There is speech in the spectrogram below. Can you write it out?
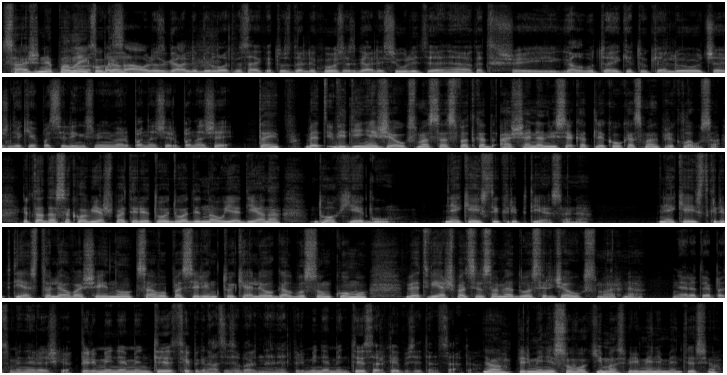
Sąžinė palaiko. Gal... Pasaulis gali byloti visai kitus dalykus, jis gali siūlyti, ne, kad šai galbūt tai kitų kelių, čia žinai, kiek pasilinksminimų ar panašiai ir panašiai. Taip, bet vidinis džiaugsmas tas, vat, kad aš šiandien vis tiek atlikau, kas man priklauso. Ir tada sakau, viešpatį rytoj duodi naują dieną, duok jėgų, nekeisti krypties, ne? Nekeisti krypties, toliau aš einu savo pasirinktų kelių, galbūt sunkumų, bet viešpats visuomet duos ir džiaugsmą, ar ne? Neretai pas mane reiškia. Pirminė mintis, kaip Ignacijas vardina, net pirminė mintis, ar kaip jisai ten sako? Jo, pirminis suvokimas, pirminė mintis jo.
